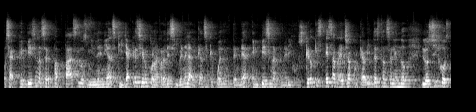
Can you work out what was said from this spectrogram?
o sea, que empiecen a ser papás los millennials que ya crecieron con las redes y ven el alcance que pueden tener, empiecen a tener hijos. Creo que es esa brecha porque ahorita están saliendo los hijos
